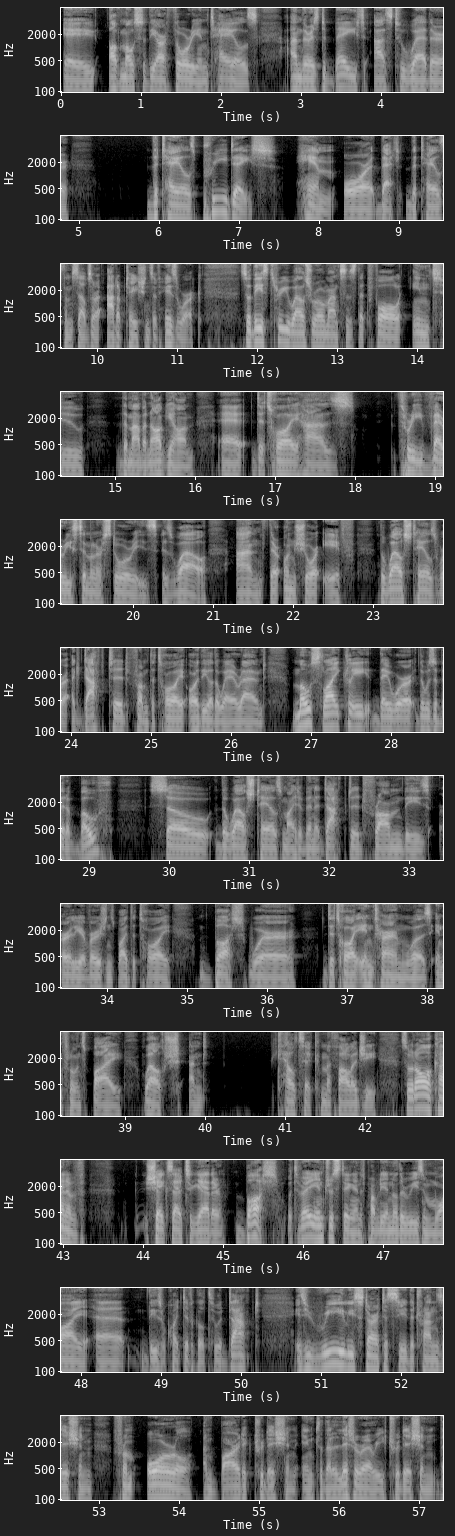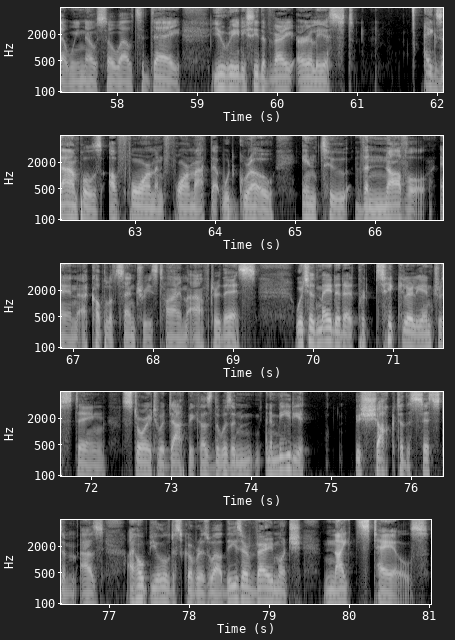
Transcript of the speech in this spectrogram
of most of the Arthurian tales. And there is debate as to whether the tales predate him or that the tales themselves are adaptations of his work. So these three Welsh romances that fall into the Mabinogion, uh, de Troyes has three very similar stories as well, and they're unsure if the Welsh tales were adapted from de Troyes or the other way around. Most likely, they were. There was a bit of both. So the Welsh tales might have been adapted from these earlier versions by de Troyes, but were de in turn was influenced by Welsh and Celtic mythology. So it all kind of shakes out together. But what's very interesting, and it's probably another reason why uh, these were quite difficult to adapt, is you really start to see the transition from oral and bardic tradition into the literary tradition that we know so well today. You really see the very earliest examples of form and format that would grow into the novel in a couple of centuries' time after this which has made it a particularly interesting story to adapt because there was an, an immediate shock to the system, as I hope you'll discover as well. These are very much knights' tales.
